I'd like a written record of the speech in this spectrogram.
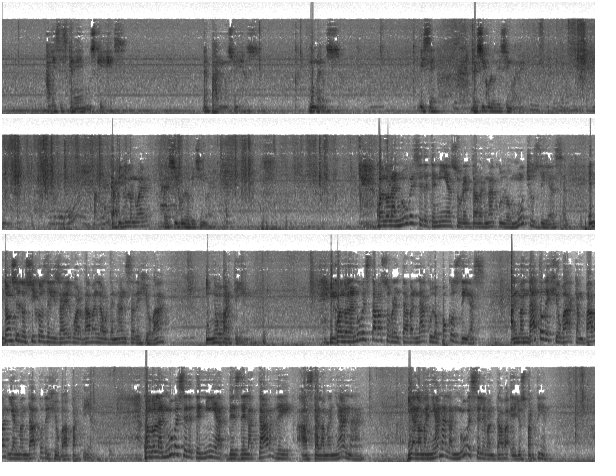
a veces creemos que es. Prepáranos, mi Dios. Números. Dice, versículo 19. Capítulo 9, versículo 19. Cuando la nube se detenía sobre el tabernáculo muchos días, entonces los hijos de Israel guardaban la ordenanza de Jehová y no partían. Y cuando la nube estaba sobre el tabernáculo pocos días, al mandato de Jehová acampaban y al mandato de Jehová partían. Cuando la nube se detenía desde la tarde hasta la mañana, y a la mañana la nube se levantaba, ellos partían.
